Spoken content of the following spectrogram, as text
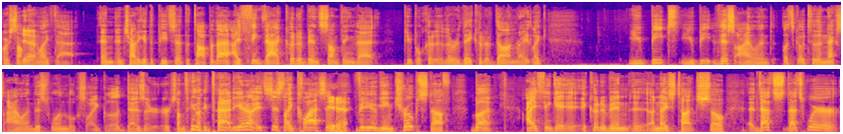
or something yeah. like that and and try to get the pizza at the top of that. I think that could have been something that people could or they could have done, right? Like you beat you beat this island let's go to the next island this one looks like a desert or something like that you know it's just like classic yeah. video game trope stuff but i think it, it could have been a nice touch so uh, that's that's where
